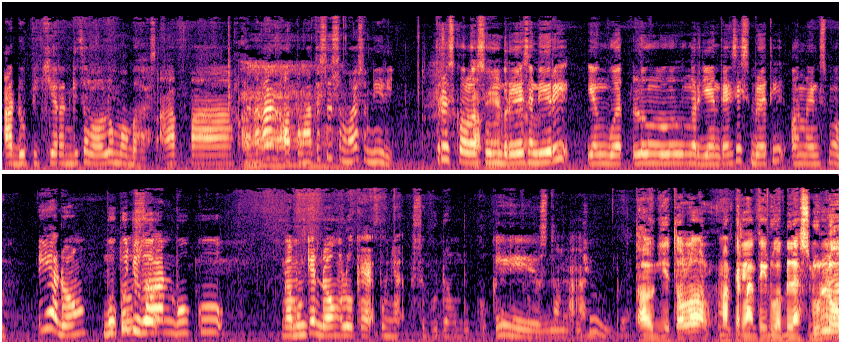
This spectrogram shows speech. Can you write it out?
adu pikiran gitu loh, lu mau bahas apa? Karena kan Ah. otomatis tuh semuanya sendiri. Terus kalau iya sumbernya sendiri yang buat lu ngerjain tesis berarti online semua. Iya dong. Buku putusan, buku. Nggak mungkin dong lu kayak punya segudang buku kayak di Iya, benar perpustakaan. juga. Tahu gitu lo mampir lantai 12 dulu.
